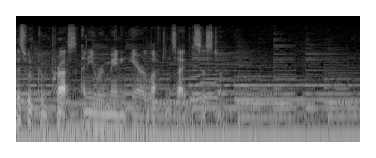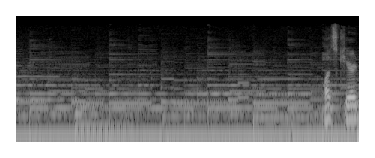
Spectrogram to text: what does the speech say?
This would compress any remaining air left inside the system. Once cured,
